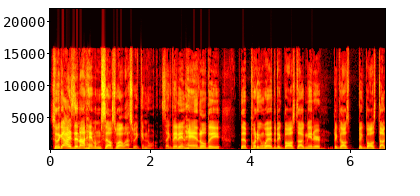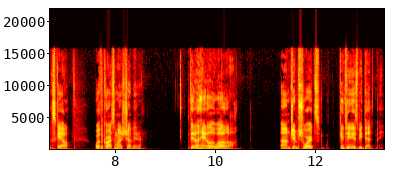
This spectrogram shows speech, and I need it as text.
So the guys did not handle themselves well last week in New Orleans. Like they didn't handle the the putting away of the big balls Doug meter, big balls big balls Doug scale, or the Carson Wentz shove meter. They don't handle it well at all. Um, Jim Schwartz continues to be dead to me.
